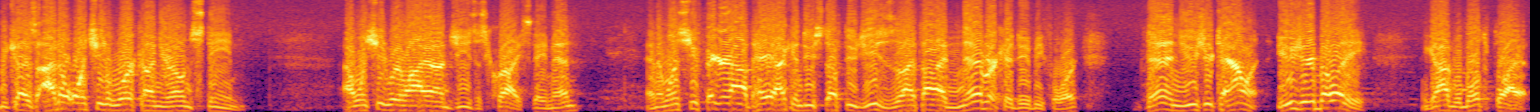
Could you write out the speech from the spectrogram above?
Because I don't want you to work on your own steam. I want you to rely on Jesus Christ. Amen? And then once you figure out, hey, I can do stuff through Jesus that I thought I never could do before, then use your talent. Use your ability. And God will multiply it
